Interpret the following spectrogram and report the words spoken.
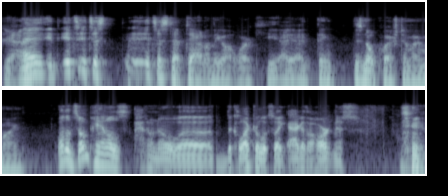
Yeah, I mean, I, it, it's it's a it's a step down on the artwork. He, I, I think there's no question in my mind. Well, in some panels, I don't know. Uh, the collector looks like Agatha Harkness. Yeah,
